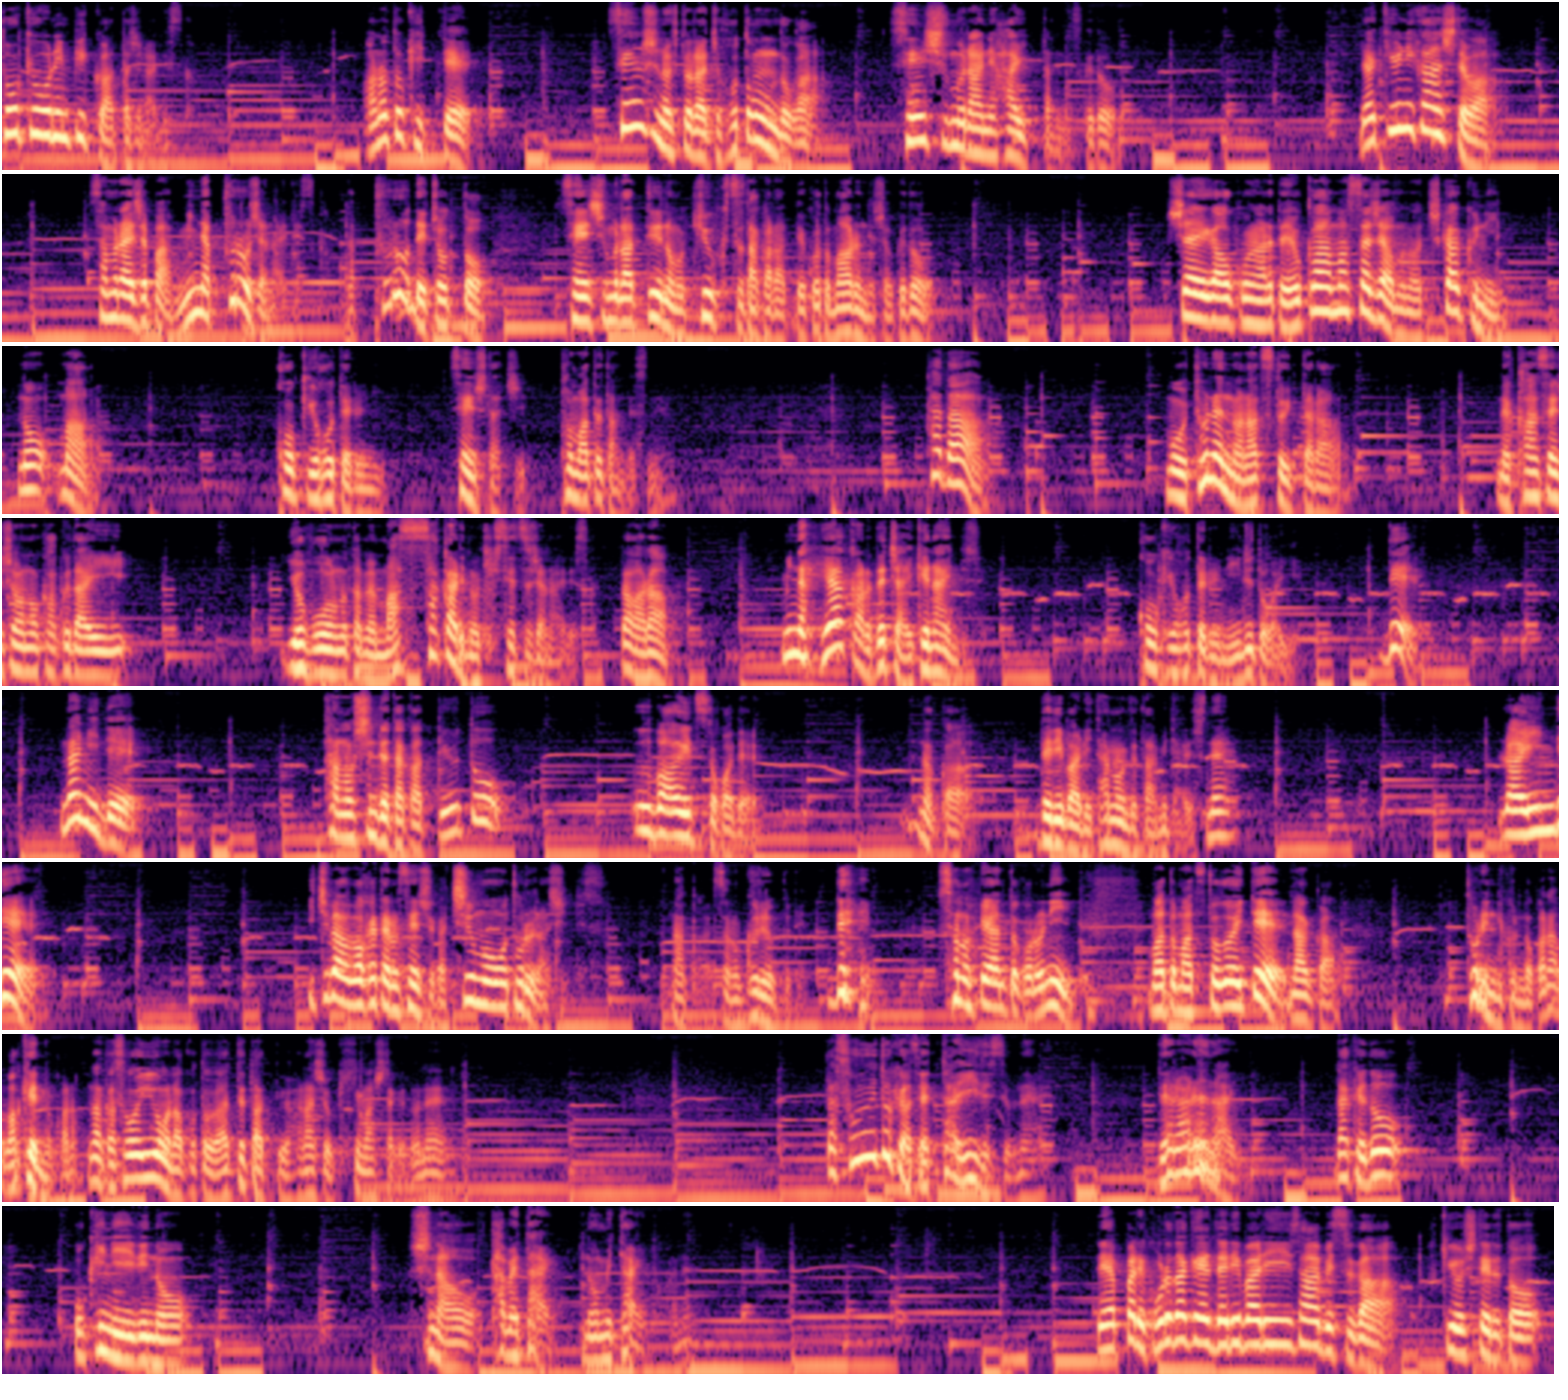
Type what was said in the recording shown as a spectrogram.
東京オリンピックあったじゃないですか。あの時って選手の人たちほとんどが選手村に入ったんですけど野球に関しては侍ジャパンみんなプロじゃないですか。プロでちょっと選手村っていうのも窮屈だからっていうこともあるんでしょうけど試合が行われた横浜スタジアムの近くにの、まあ、高級ホテルに選手たち泊まってたんですね。ただもう去年の夏といったら、ね、感染症の拡大予防のため真っ盛りの季節じゃないですか。だからみんな部屋から出ちゃいけないんですよ。高級ホテルにいるとはいえ。で何で楽しんでたかっていうとウーバーイーツとかでなんかデリバリー頼んでたみたいですね。LINE で一番若手の選手が注文を取るらしいんです。なんかそのグループで。でその部屋のところにまとまって届いてなんか取りに来るのかな分けるのかななんかそういうようなことをやってたっていう話を聞きましたけどね。だそういう時は絶対いいですよね。出られない。だけどお気に入りの品を食べたい飲みたいとかね。でやっぱりこれだけデリバリーサービスが普及していると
